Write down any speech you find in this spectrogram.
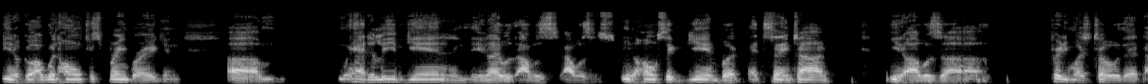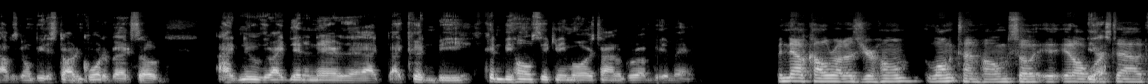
you know, go. I went home for spring break and um, we had to leave again, and you know, I was I was I was you know homesick again. But at the same time, you know, I was uh, pretty much told that I was going to be the starting quarterback. So I knew right then and there that I, I couldn't be couldn't be homesick anymore. It's time to grow up and be a man but now Colorado's your home, long time home, so it, it all yes. worked out.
